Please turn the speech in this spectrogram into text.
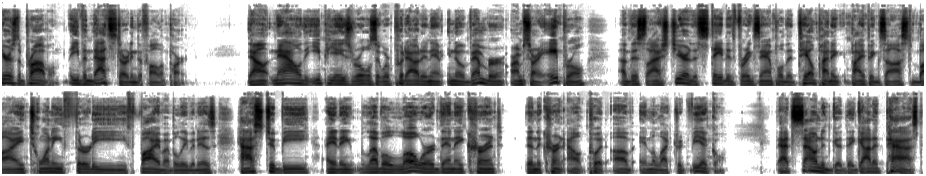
here's the problem. Even that's starting to fall apart. Now, now the EPA's rules that were put out in, in November, or I'm sorry, April, of this last year that stated, for example, that tailpipe pipe exhaust by 2035, I believe it is, has to be at a level lower than a current than the current output of an electric vehicle. That sounded good. They got it passed.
